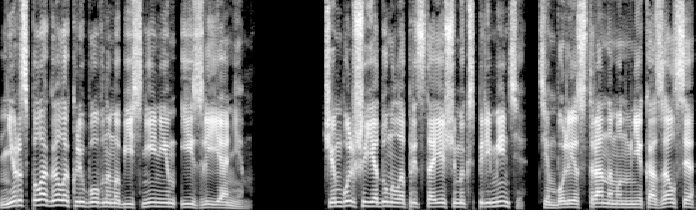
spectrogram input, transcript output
не располагала к любовным объяснениям и излияниям. Чем больше я думал о предстоящем эксперименте, тем более странным он мне казался,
